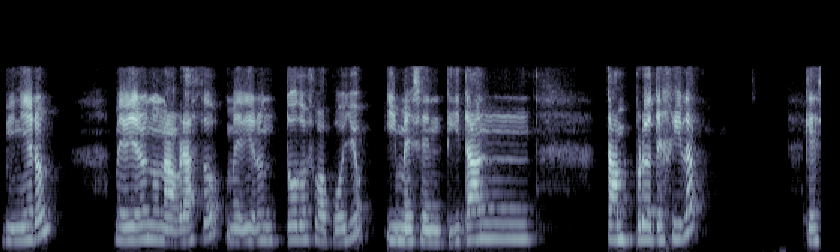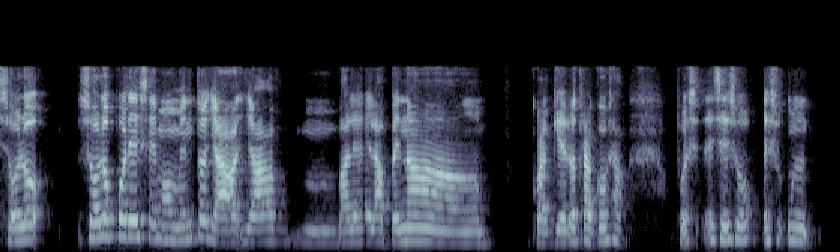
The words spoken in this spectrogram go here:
vinieron me dieron un abrazo, me dieron todo su apoyo y me sentí tan tan protegida que solo, solo por ese momento ya, ya mm, vale la pena cualquier otra cosa. Pues es eso, es un,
